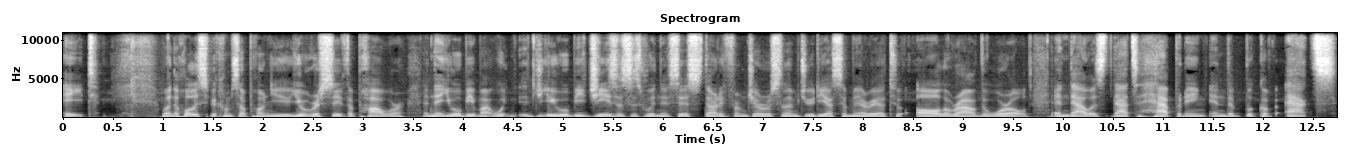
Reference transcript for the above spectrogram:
8 when the Holy Spirit comes upon you, you'll receive the power, and then you will be my, you will be Jesus' witnesses, starting from Jerusalem, Judea, Samaria, to all around the world. And that was that's happening in the book of Acts.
